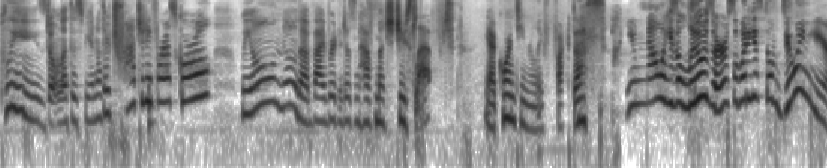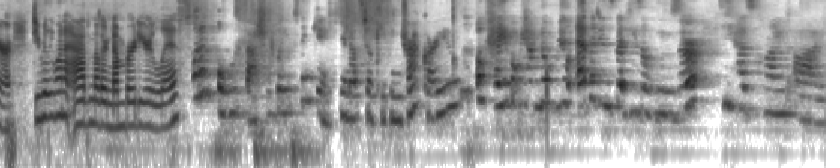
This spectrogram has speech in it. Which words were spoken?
Please don't let this be another tragedy for us, girl. We all know that vibrator doesn't have much juice left. Yeah, quarantine really fucked us. You know he's a loser, so what are you still doing here? Do you really want to add another number to your list? What an old fashioned way of thinking. You're not still keeping track, are you? Okay, but we have no real evidence that he's a loser. He has kind eyes.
